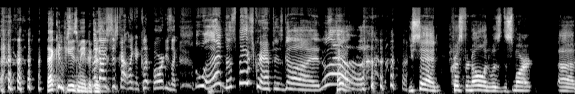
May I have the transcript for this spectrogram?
that confused me because the guy's just got like a clipboard. He's like, "What? The spacecraft is gone." Whoa." You said Christopher Nolan was the smart, uh,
